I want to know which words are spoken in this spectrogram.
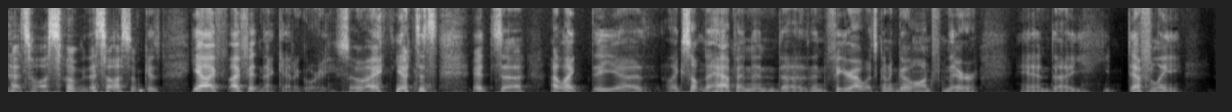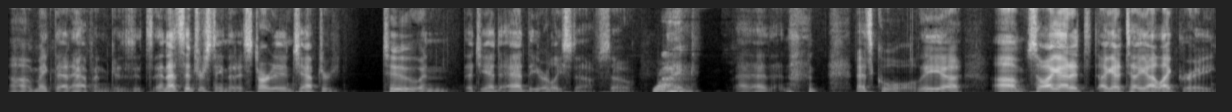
That's awesome. That's awesome because yeah, I, I fit in that category. So I yeah, it's it's uh, I like the uh, I like something to happen and uh, then figure out what's going to go on from there. And uh, you definitely uh, make that happen because it's and that's interesting that it started in chapter two and that you had to add the early stuff. So right. That's cool. The uh, um, so I got to I got to tell you, I like Gray.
